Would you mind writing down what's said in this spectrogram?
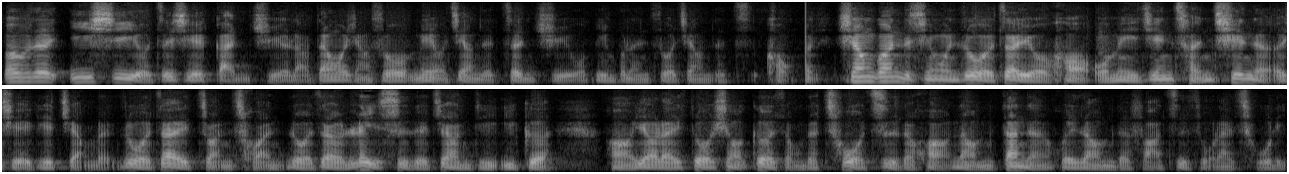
我不是依稀有这些感觉了，但我想说没有这样的证据，我并不能做这样的指控。相关的新闻如果再有哈，我们已经澄清了，而且也讲了，如果再转传，如果再有类似的这样的一个哈，要来做像各种的错字的话，那我们当然会让我们的法制组来处理。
